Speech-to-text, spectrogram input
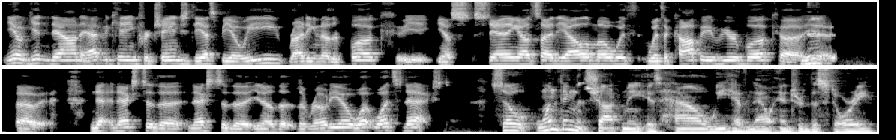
you know, getting down, advocating for change at the SBOE, writing another book, you, you know, standing outside the Alamo with with a copy of your book, uh, yeah. you know, uh, ne- next to the next to the you know the the rodeo? What what's next? So, one thing that shocked me is how we have now entered the story.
